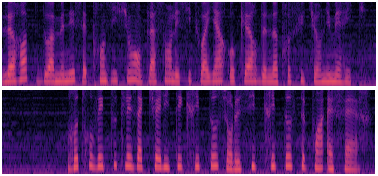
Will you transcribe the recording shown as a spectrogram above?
L'Europe doit mener cette transition en plaçant les citoyens au cœur de notre futur numérique. Retrouvez toutes les actualités crypto sur le site cryptost.fr.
